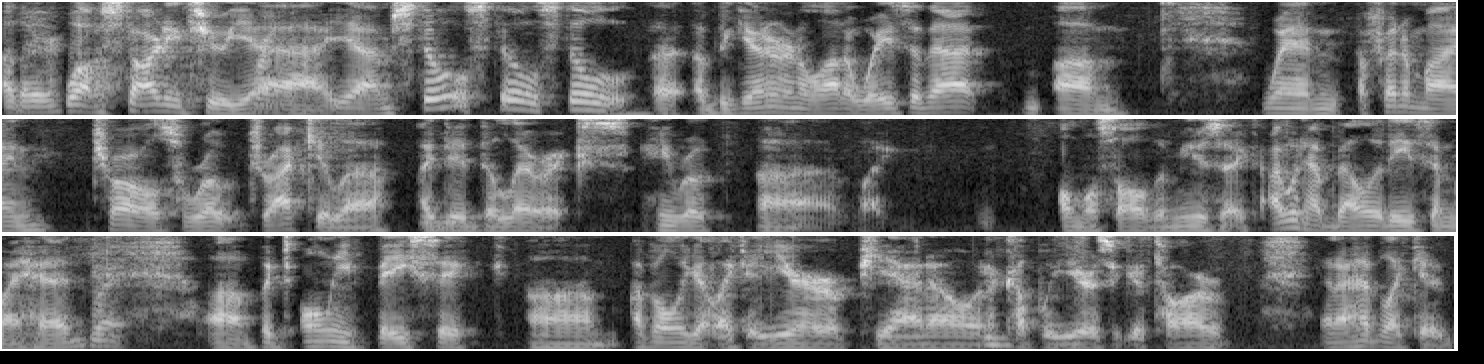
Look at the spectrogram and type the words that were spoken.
other. Well, I'm starting to. Yeah, yeah. I'm still, still, still a, a beginner in a lot of ways of that. Um, when a friend of mine, Charles, wrote Dracula, I did the lyrics. He wrote uh, like almost all the music. I would have melodies in my head, Right. uh, but only basic. Um, I've only got like a year of piano and a couple years of guitar, and I have like a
